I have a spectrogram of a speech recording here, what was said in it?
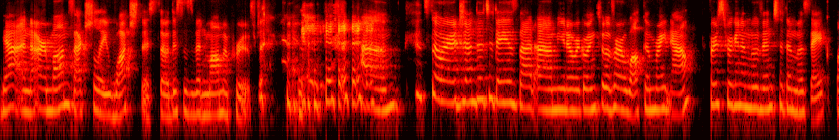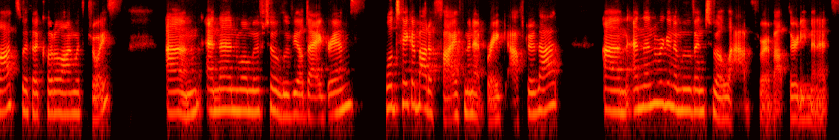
Yeah, and our moms actually watch this, so this has been mom approved. um, so our agenda today is that, um, you know, we're going to over a welcome right now. First, we're going to move into the mosaic plots with a code along with Joyce. Um, and then we'll move to alluvial diagrams. We'll take about a five minute break after that. Um, and then we're gonna move into a lab for about 30 minutes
